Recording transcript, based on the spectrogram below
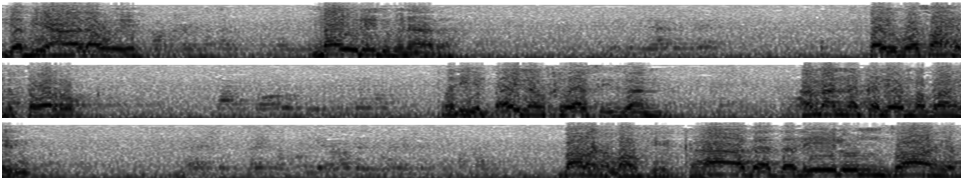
يبيع له إيه؟ ما يريد من هذا. طيب وصاحب التورق؟ طيب أين القياس إذا أما أنك اليوم ظاهري؟ بارك الله فيك. هذا دليل ظاهر.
